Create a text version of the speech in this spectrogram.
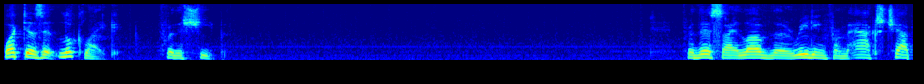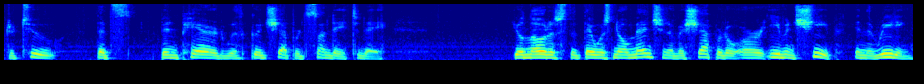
What does it look like for the sheep? For this, I love the reading from Acts chapter 2 that's been paired with Good Shepherd Sunday today. You'll notice that there was no mention of a shepherd or even sheep in the reading.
